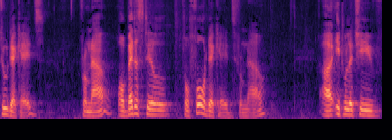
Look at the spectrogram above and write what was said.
two decades from now, or better still, for four decades from now, uh, it will achieve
